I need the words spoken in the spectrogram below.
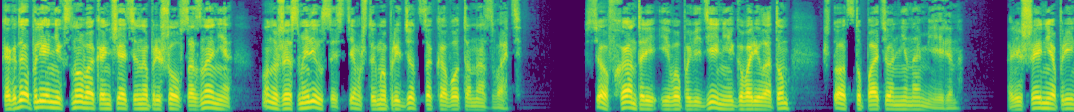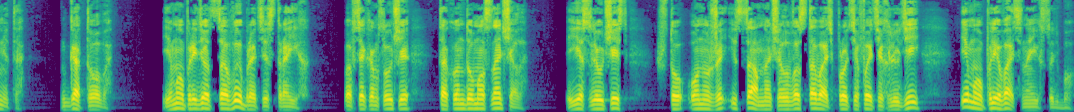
Когда пленник снова окончательно пришел в сознание, он уже смирился с тем, что ему придется кого-то назвать. Все в Хантере и его поведении говорило о том, что отступать он не намерен. Решение принято. Готово. Ему придется выбрать из троих. Во всяком случае, так он думал сначала. И если учесть, что он уже и сам начал восставать против этих людей, ему плевать на их судьбу.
